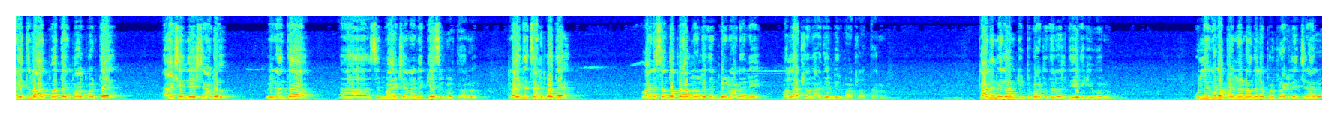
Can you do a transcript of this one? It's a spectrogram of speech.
రైతులు ఆత్మహత్యకు పాల్పడితే యాక్షన్ చేసినాడు వీళ్ళంతా సినిమా యాక్షన్ అని కేసులు పెడతారు. రైతు చనిపోతే ఆయన సొంత ప్రాబ్లంలో చనిపోయినాడు అని మళ్ళీ అట్లా అదే మీరు మాట్లాడతారు. కానీ మీరేం గిట్టుబాటు ధరలు దేనికి ఇవ్వరు? ఉల్లి కూడా పన్నెండు వందలు ఎప్పుడు ప్రకటించినారు?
